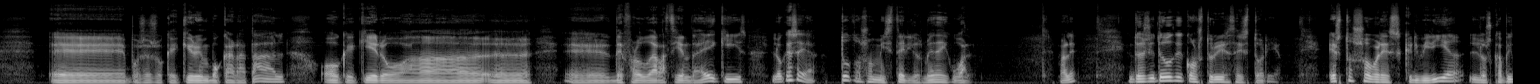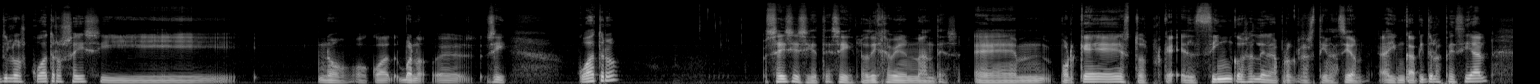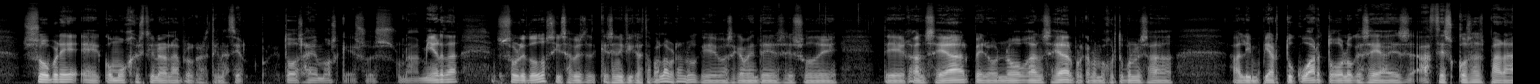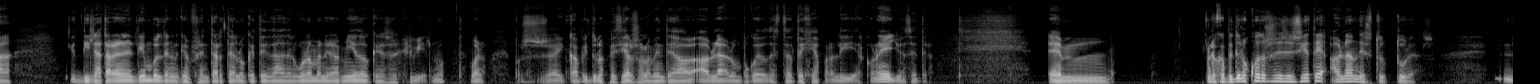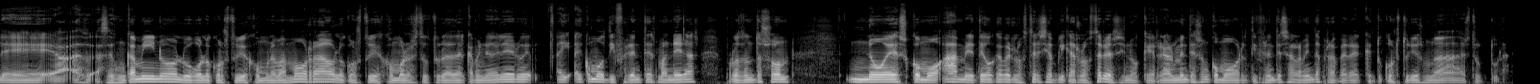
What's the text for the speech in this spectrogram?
eh, pues eso, que quiero invocar a tal, o que quiero a, eh, eh, defraudar a Hacienda X, lo que sea, todos son misterios, me da igual. ¿Vale? Entonces yo tengo que construir esta historia. Esto sobreescribiría los capítulos 4, 6 y... No, o 4... Bueno, sí. 4, 6 y 7, sí, lo dije bien antes. Em, ¿Por qué estos? Porque el 5 es el de la procrastinación. Hay un capítulo especial sobre eh, cómo gestionar la procrastinación. Porque todos sabemos que eso es una mierda, sobre todo si sabes qué significa esta palabra, ¿no? Que básicamente es eso de, de gansear, pero no gansear, porque a lo mejor te pones a, a limpiar tu cuarto o lo que sea. Es, haces cosas para dilatar en el tiempo el tener que enfrentarte a lo que te da de alguna manera miedo, que es escribir, ¿no? Bueno, pues hay capítulo especial solamente a, hablar un poco de estrategias para lidiar con ello, etc. Em, los capítulos 4, 6 y 7 hablan de estructuras. De, haces un camino, luego lo construyes como una mazmorra o lo construyes como la estructura del camino del héroe. Hay, hay como diferentes maneras, por lo tanto son no es como, ah, mire, tengo que ver los tres y aplicar los tres, sino que realmente son como diferentes herramientas para ver que tú construyes una estructura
